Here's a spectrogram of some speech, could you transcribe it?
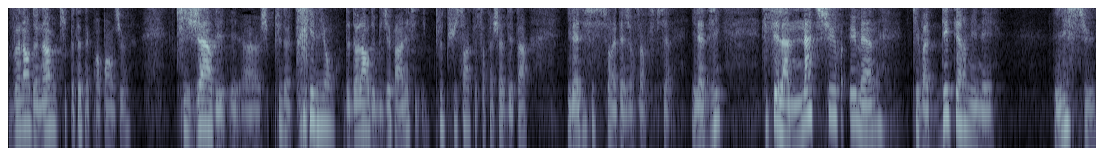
venant d'un homme qui peut-être ne croit pas en Dieu, qui gère des, euh, plus d'un trillion de dollars de budget par année, c'est plus puissant que certains chefs d'État. Il a dit ceci sur l'intelligence artificielle. Il a dit, c'est la nature humaine qui va déterminer l'issue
